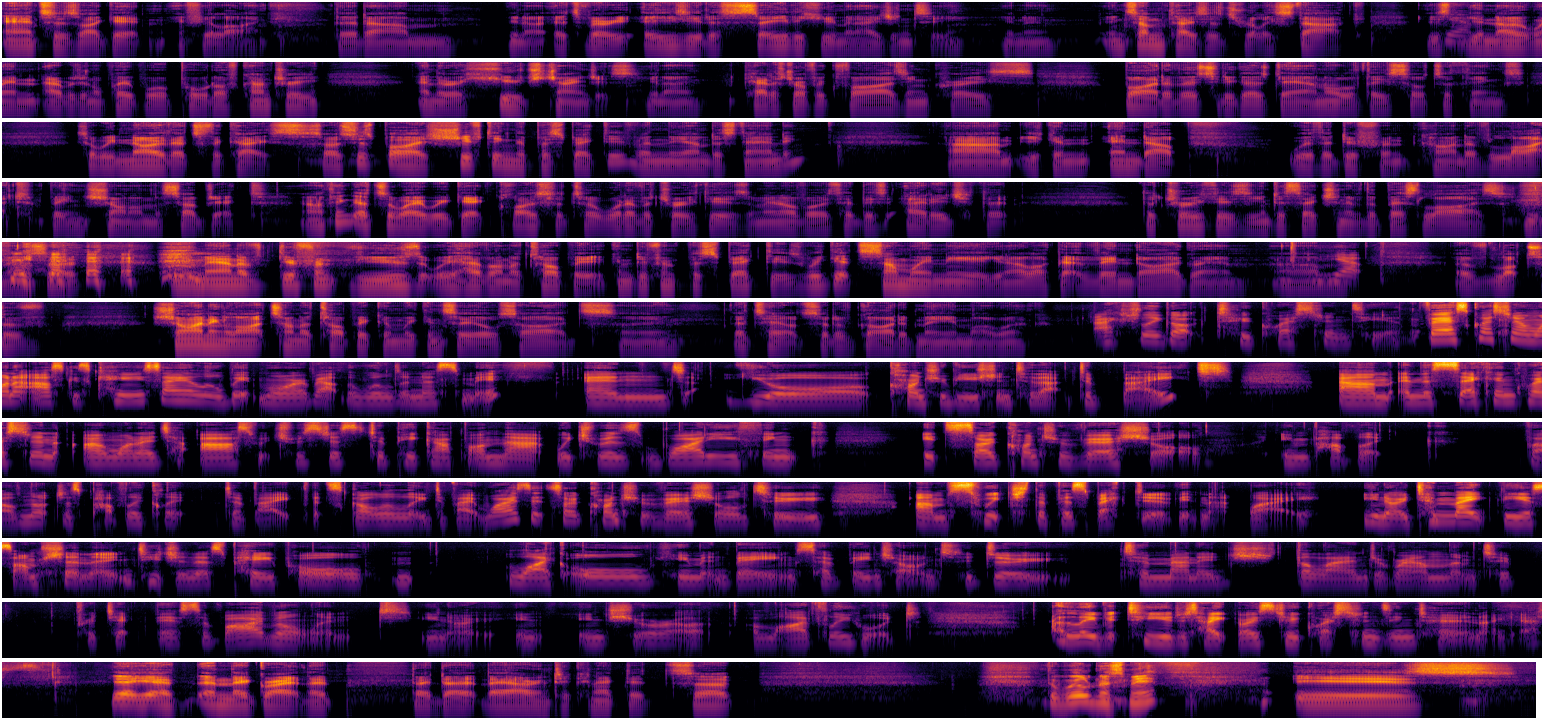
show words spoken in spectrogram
answers I get, if you like. That um, you know, it's very easy to see the human agency. You know, in some cases it's really stark. You, yeah. you know when Aboriginal people are pulled off country, and there are huge changes. You know, catastrophic fires increase, biodiversity goes down, all of these sorts of things. So we know that's the case. So it's just by shifting the perspective and the understanding, um, you can end up with a different kind of light being shone on the subject. And I think that's the way we get closer to whatever truth is. I mean, I've always had this adage that the truth is the intersection of the best lies. You know? So the amount of different views that we have on a topic and different perspectives, we get somewhere near, you know, like that Venn diagram um, yep. of lots of shining lights on a topic and we can see all sides. So that's how it sort of guided me in my work. Actually, got two questions here. First question I want to ask is can you say a little bit more about the wilderness myth and your contribution to that debate? Um, and the second question I wanted to ask, which was just to pick up on that, which was why do you think it's so controversial in public well, not just public debate, but scholarly debate. Why is it so controversial to um, switch the perspective in that way? You know, to make the assumption that Indigenous people, like all human beings, have been shown to do to manage the land around them to protect their survival and, you know, in, ensure a, a livelihood. I leave it to you to take those two questions in turn, I guess. Yeah, yeah, and they're great. They they they are interconnected. So the wilderness myth is,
